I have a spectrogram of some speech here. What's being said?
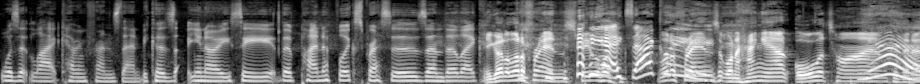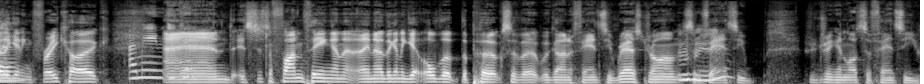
was it like having friends then? Because you know you see the pineapple expresses and the like. You got a lot of friends. People yeah, exactly. A lot of friends that want to hang out all the time because they know they're getting free coke. I mean, you can- and it's just a fun thing, and they know they're going to get all the, the perks of it. We're going to fancy restaurants and Mhm. fancy, drinking lots of fancy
